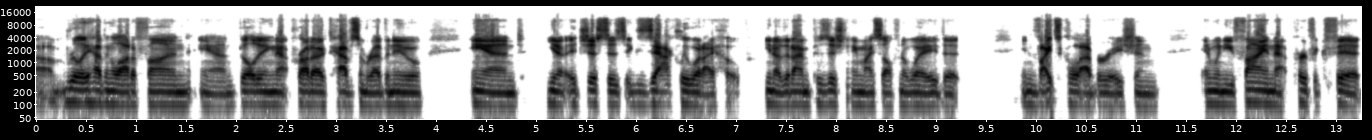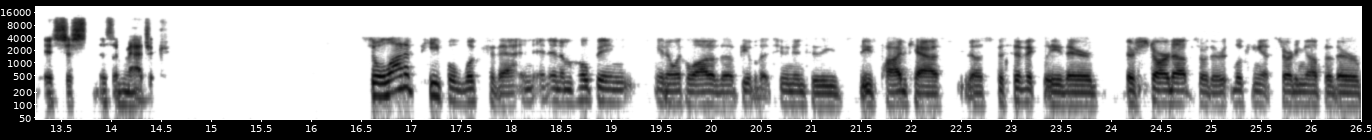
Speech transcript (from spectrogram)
um, really having a lot of fun and building that product, have some revenue, and you know, it just is exactly what I hope. You know, that I'm positioning myself in a way that invites collaboration. And when you find that perfect fit, it's just it's a magic. So a lot of people look for that, and, and, and, I'm hoping, you know, with a lot of the people that tune into these these podcasts, you know, specifically they're they're startups or they're looking at starting up or they're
